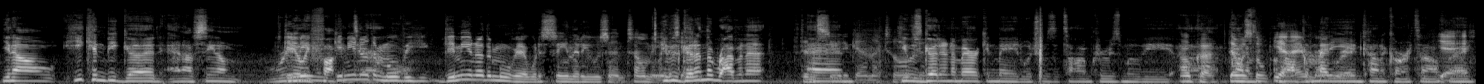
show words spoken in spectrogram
you know, he can be good, and I've seen him Give really me, fucking. give me another terrible. movie. Give me another movie I would have seen that he was in. Tell me. He was good in The Revenant. Didn't see it again, I told he was you. good in American Made, which was a Tom Cruise movie. uh, Okay. That was of the- yeah, I about the remember Medellin kind of cartel Yeah, thing.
